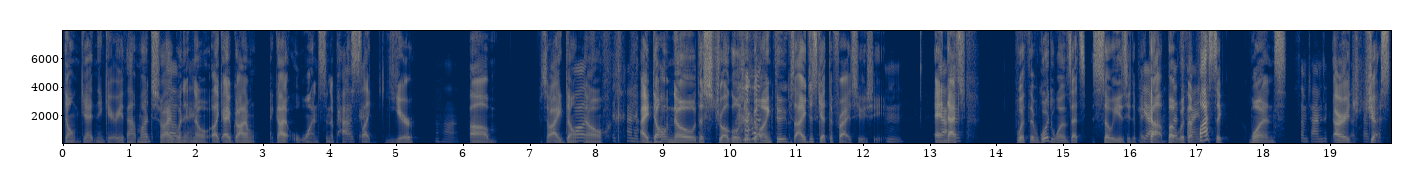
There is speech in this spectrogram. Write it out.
don't get nigiri that much, so I wouldn't Okay. know. Like I've got I got it once in the past Okay. like year, Uh huh. um, so I don't Well, it's- know. It's kind of. I don't know the struggles you're going through because I just get the fried sushi, Mm. and Yeah, that's with the wood ones. That's so easy to pick Yeah, up, but that's with fine. the plastic ones, Sometimes it can are be a struggle. just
